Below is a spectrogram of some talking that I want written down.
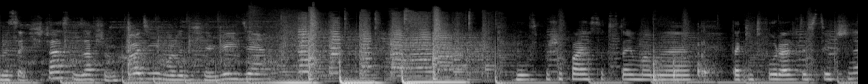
Sobie co jakiś czas, nie zawsze wychodzi, może dzisiaj wyjdzie. Więc proszę Państwa, tutaj mamy taki twór artystyczny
